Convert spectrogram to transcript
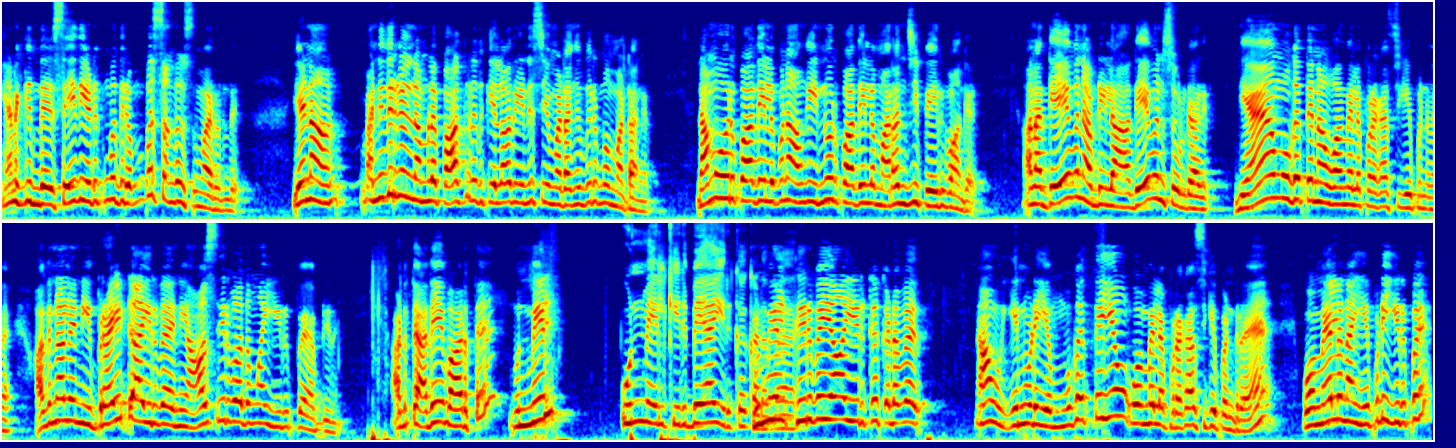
எனக்கு இந்த செய்தி எடுக்கும்போது ரொம்ப சந்தோஷமாக இருந்து ஏன்னா மனிதர்கள் நம்மளை பார்க்குறதுக்கு எல்லாரும் என்ன செய்ய மாட்டாங்க? விரும்ப மாட்டாங்க. நம்ம ஒரு பாதையில் போனால் அவங்க இன்னொரு பாதையில் மறைஞ்சு போயிடுவாங்க ஆனால் தேவன் அப்படி இல்லை தேவன் சொல்கிறாரு என் முகத்தை நான் உன் மேலே பிரகாசிக்க பண்ணுவேன். அதனால நீ பிரைட் ஆயிருவ நீ ஆசீர்வாதமாக இருப்ப அப்படின்னு. அடுத்து அதே வார்த்தை உன்மேல் உன்மேல் கிருபையா இருக்க உண்மையில் கடவர் கிருபையா இருக்க கடவர். நான் என்னுடைய முகத்தையும் உன் மேலே பிரகாசிக்க பண்ணுறேன் உன் மேலே நான் எப்படி இருப்பேன்?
